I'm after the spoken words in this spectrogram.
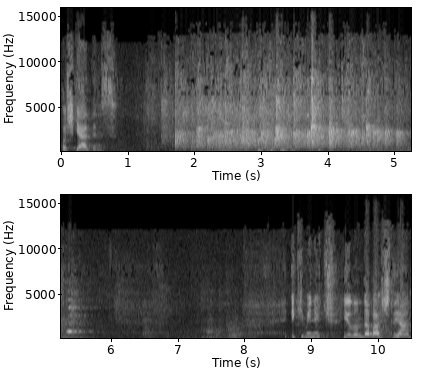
hoş geldiniz. 2003 yılında başlayan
